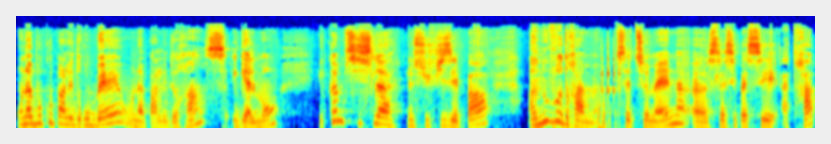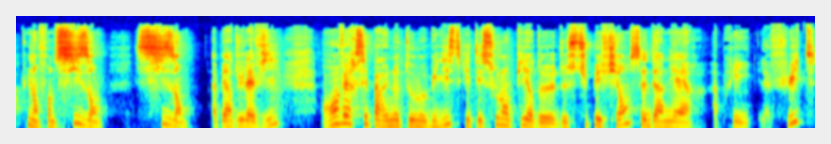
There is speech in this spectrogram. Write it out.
On a beaucoup parlé de Roubaix, on a parlé de Reims également. Et comme si cela ne suffisait pas, un nouveau drame cette semaine. Euh, cela s'est passé à Trappes. Une enfant de 6 ans, 6 ans, a perdu la vie, renversée par une automobiliste qui était sous l'empire de, stupéfiants. Cette dernière a pris la fuite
